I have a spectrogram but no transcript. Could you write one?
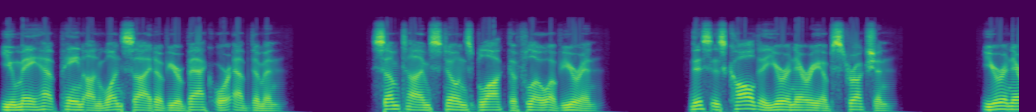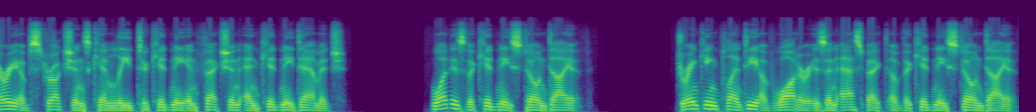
You may have pain on one side of your back or abdomen. Sometimes stones block the flow of urine. This is called a urinary obstruction. Urinary obstructions can lead to kidney infection and kidney damage. What is the kidney stone diet? Drinking plenty of water is an aspect of the kidney stone diet.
